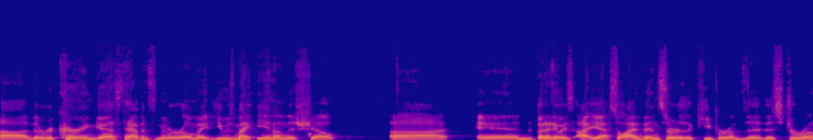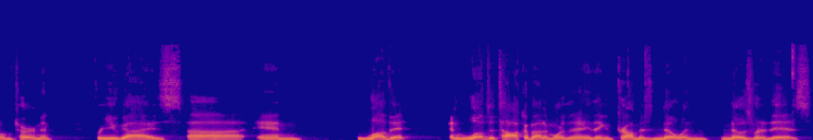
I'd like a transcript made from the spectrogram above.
uh, the recurring guest happens to be my roommate he was my in on this show uh, and but anyways, I, yeah. So I've been sort of the keeper of the this Jerome tournament for you guys, uh, and love it and love to talk about it more than anything. The problem is no one knows what it is.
